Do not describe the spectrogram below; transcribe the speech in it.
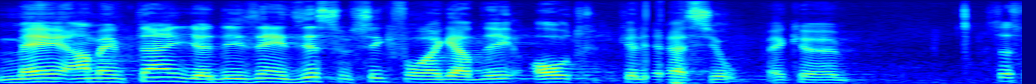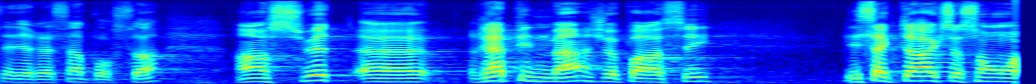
mais en même temps, il y a des indices aussi qu'il faut regarder autres que les ratios. Fait que ça, c'est intéressant pour ça. Ensuite, euh, rapidement, je vais passer les secteurs qui se sont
